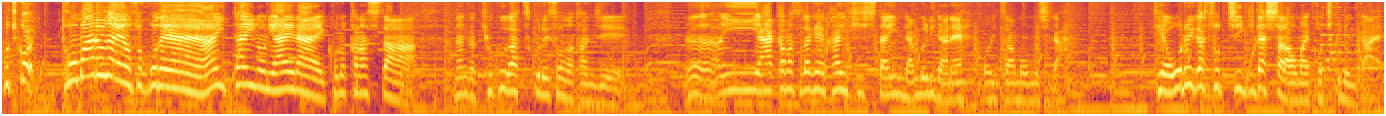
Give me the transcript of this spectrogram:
こっち来い止まるなよ、そこで会いたいのに会えないこの悲しさ。なんか曲が作れそうな感じ。うん、いや、赤マスだけ回避したいんだ。無理だね。こいつはもう無視だ。て、俺がそっち行き出したらお前こっち来るんかい。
